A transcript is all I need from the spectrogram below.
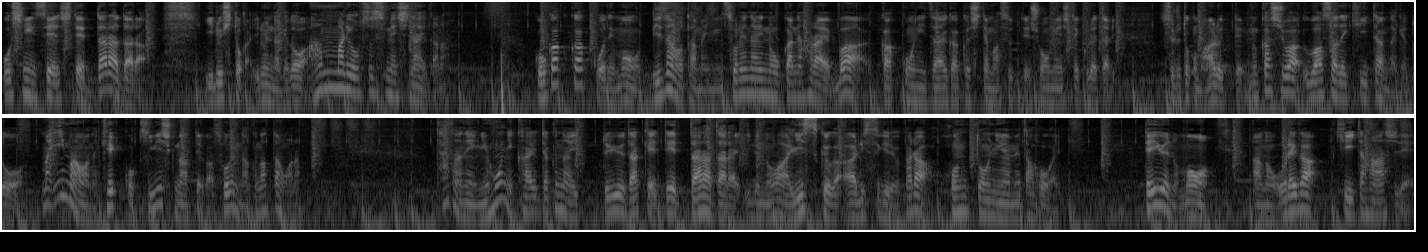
を申請してダラダラいる人がいるんだけどあんまりおすすめしないかな。語学学校でもビザのためにそれなりのお金払えば学校に在学してますって証明してくれたりするとこもあるって昔は噂で聞いたんだけど、まあ、今はね結構厳しくなってるからそういうのなくなったのかな。ただね日本に帰りたくないというだけでダラダラいるのはリスクがありすぎるから本当にやめた方がいい。っていうのもあの俺が聞いた話で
